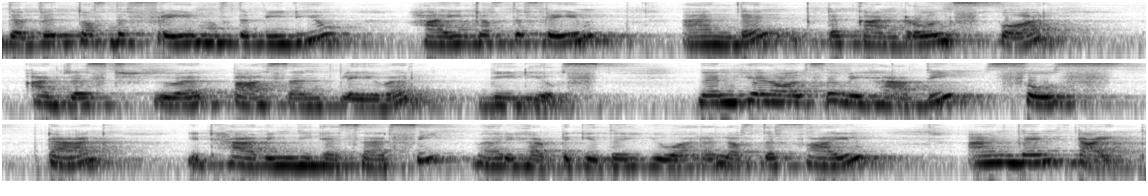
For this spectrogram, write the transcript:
the width of the frame of the video, height of the frame and then the controls for adjust your pass and play your videos. Then here also we have the source tag, it having the SRC where you have to give the URL of the file and then type.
